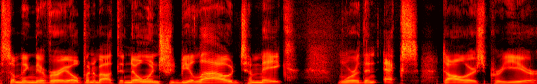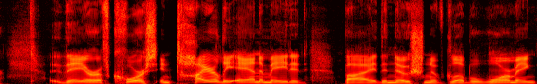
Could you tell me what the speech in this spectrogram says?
something they're very open about, that no one should be allowed to make more than X dollars per year. They are, of course, entirely animated by the notion of global warming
